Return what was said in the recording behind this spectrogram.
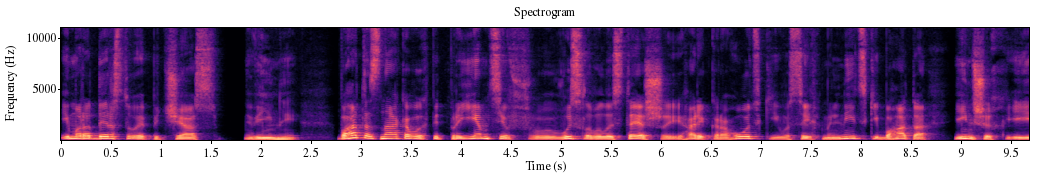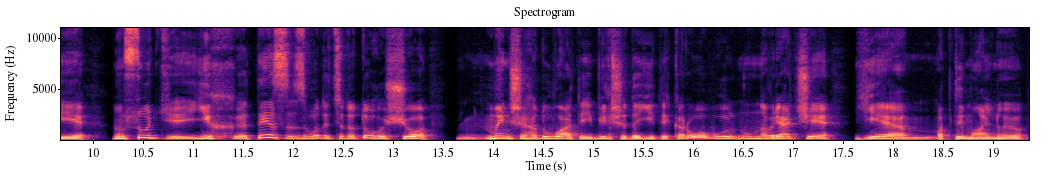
і мародерствує під час війни. Багато знакових підприємців висловились теж і Гаррі Карагоцький, і Василь Хмельницький, багато інших. І ну, суть їх тез зводиться до того, що менше годувати і більше доїти корову, ну навряд чи є оптимальною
